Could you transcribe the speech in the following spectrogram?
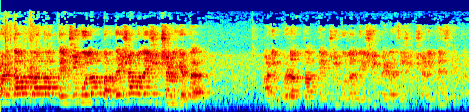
भडकावत राहतात त्यांची मुलं परदेशामध्ये शिक्षण घेतात आणि भडकतात त्यांची मुलं देशी पिण्याचे शिक्षण इथेच घेतात.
